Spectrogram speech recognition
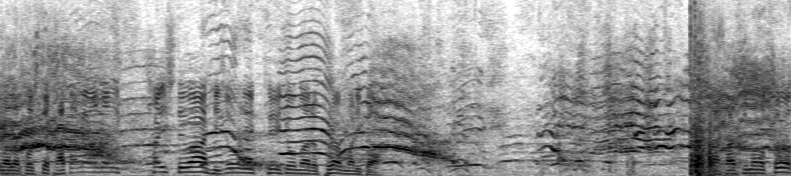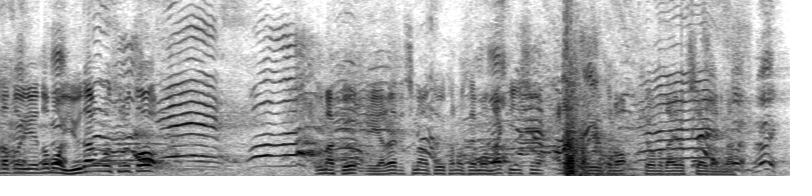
技そして固め技に対しては非常に定評のあるプラムマリコ。まあ立ち物トヨタといえども油断をするとうまくやられてしまうという可能性もなきにしもあるというこの今日の第6試合であります。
